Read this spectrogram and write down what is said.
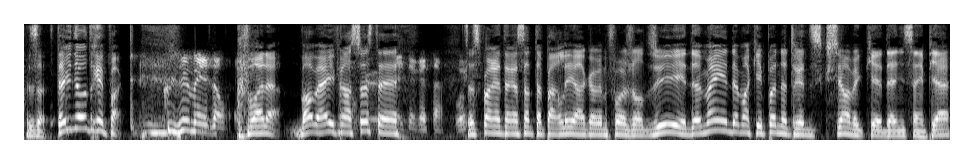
c'est ça. C'était une autre époque. Cousu maison. Voilà. Bon, ben, hey, François, c'était ouais. super intéressant de te parler encore une fois aujourd'hui. Et demain, ne manquez pas notre discussion avec euh, Danny Saint-Pierre,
